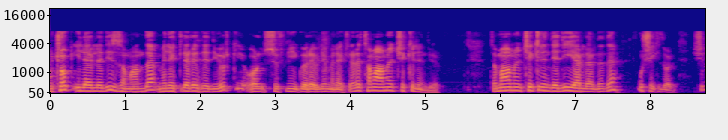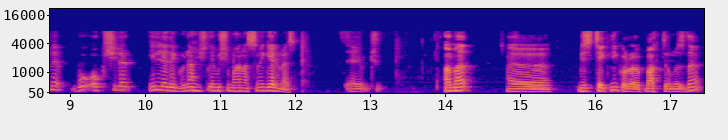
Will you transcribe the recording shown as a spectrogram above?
Bu çok ilerlediği zaman da meleklere de diyor ki, o süfli görevli meleklere tamamen çekilin diyor. Tamamen çekilin dediği yerlerde de bu şekilde oluyor. Şimdi bu o kişiler ille de günah işlemiş manasına gelmez. E, ama e, biz teknik olarak baktığımızda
